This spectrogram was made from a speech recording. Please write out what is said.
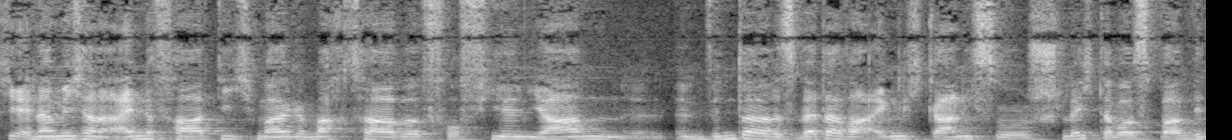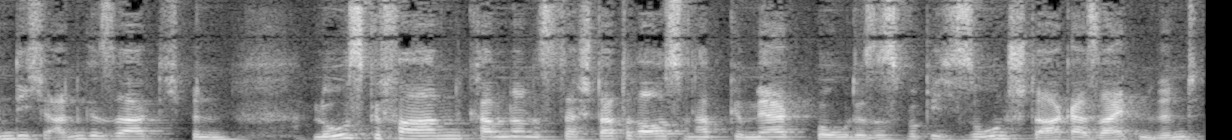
Ich erinnere mich an eine Fahrt, die ich mal gemacht habe vor vielen Jahren im Winter. Das Wetter war eigentlich gar nicht so schlecht, aber es war windig angesagt. Ich bin losgefahren, kam dann aus der Stadt raus und habe gemerkt, boah, das ist wirklich so ein starker Seitenwind.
